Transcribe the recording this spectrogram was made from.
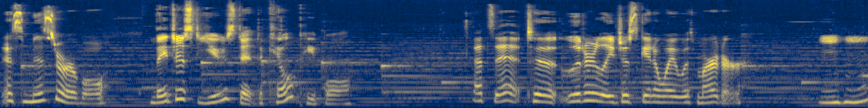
It's miserable. They just used it to kill people. That's it. To literally just get away with murder. Mm-hmm.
